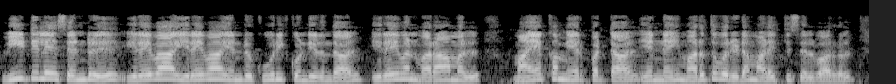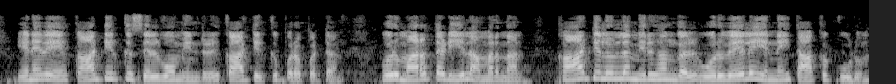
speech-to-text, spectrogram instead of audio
வீட்டிலே சென்று இறைவா இறைவா என்று கூறிக்கொண்டிருந்தால் இறைவன் வராமல் மயக்கம் ஏற்பட்டால் என்னை மருத்துவரிடம் அழைத்து செல்வார்கள். எனவே காட்டிற்கு செல்வோம் என்று காட்டிற்கு புறப்பட்டான். ஒரு மரத்தடியில் அமர்ந்தான். காட்டிலுள்ள மிருகங்கள் ஒருவேளை என்னை தாக்கக்கூடும்.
